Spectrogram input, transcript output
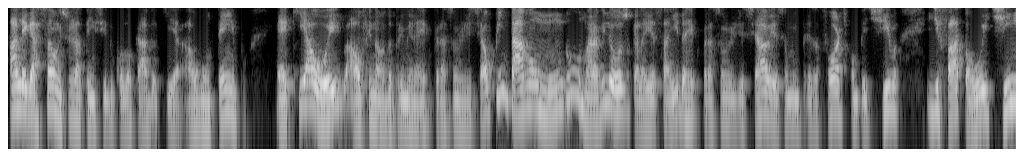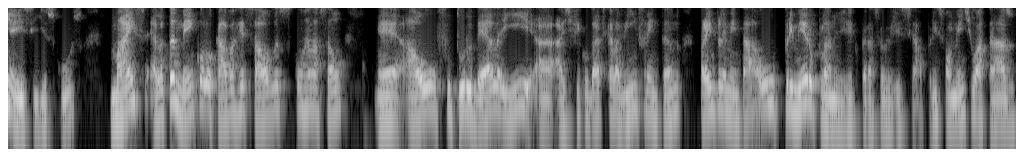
A alegação, isso já tem sido colocado aqui há algum tempo, é que a Oi, ao final da primeira recuperação judicial, pintava um mundo maravilhoso, que ela ia sair da recuperação judicial, ia ser uma empresa forte, competitiva, e de fato a Oi tinha esse discurso, mas ela também colocava ressalvas com relação é, ao futuro dela e as dificuldades que ela vinha enfrentando para implementar o primeiro plano de recuperação judicial, principalmente o atraso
